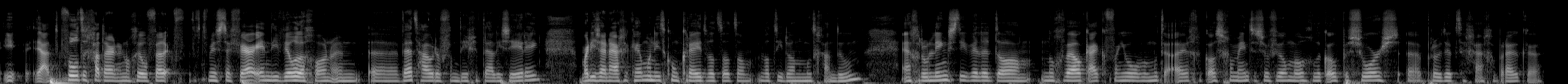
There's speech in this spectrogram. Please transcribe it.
ja, Volt gaat daar nog heel ver, tenminste ver in. Die wilden gewoon een eh, wethouder van digitalisering. Maar die zijn eigenlijk helemaal niet concreet wat, dat dan, wat die dan moet gaan doen. En GroenLinks die willen dan nog wel kijken van joh, we moeten eigenlijk als gemeente zoveel mogelijk open source eh, producten gaan gebruiken.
